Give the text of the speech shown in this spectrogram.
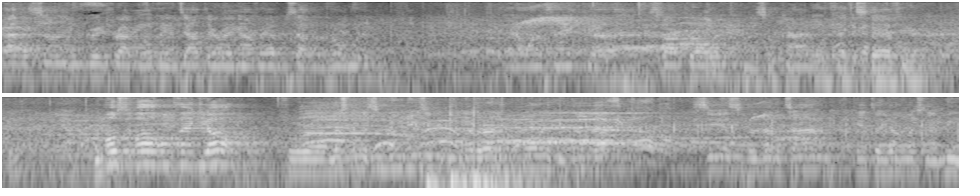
Rival Sons, one of the greatest rock and roll bands out there right now for having us out on the road with them. And I want to thank uh, Starcrawler for being so kind. I want to thank the staff here. But most of all, I want to thank y'all for uh, listening to some new music if you've never heard us before. If you come back, see us for another time, can't tell you how much that means.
